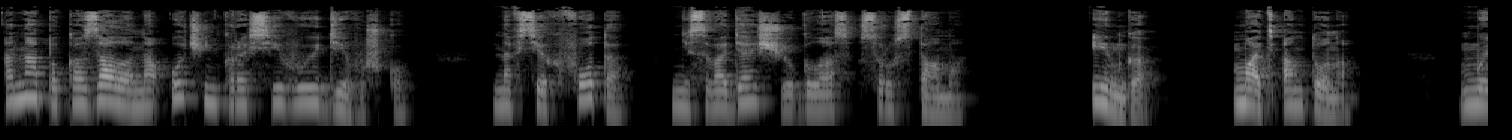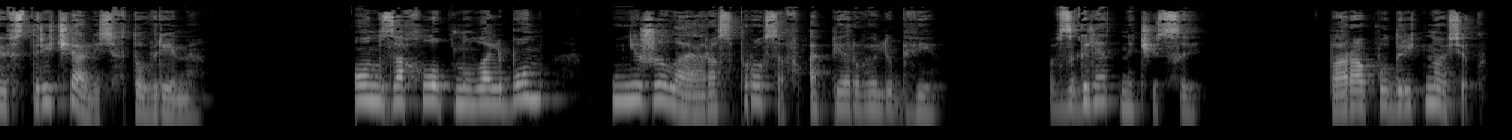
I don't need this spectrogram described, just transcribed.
Она показала на очень красивую девушку, на всех фото, не сводящую глаз с Рустама. «Инга, мать Антона. Мы встречались в то время». Он захлопнул альбом, не желая расспросов о первой любви. Взгляд на часы. Пора пудрить носик.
